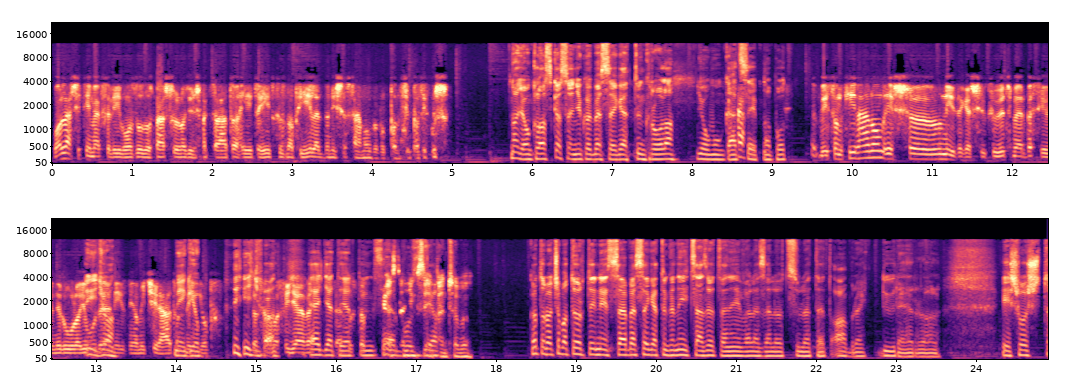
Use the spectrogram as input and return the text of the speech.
vallási témák felé vonzódott, másfelől nagyon is megtalálta a helyét a hétköznapi életben, és a számomra roppant szimpatikus. Nagyon klassz, köszönjük, hogy beszélgettünk róla. Jó munkát, szép napot! Viszont kívánom, és nézegessük őt, mert beszélni róla jó, Így de van. nézni, amit csinált, még, még jobb. jobb. Így van. A Egyetértünk. Köszönjük szépen, Csaba. Katona Csaba történésszel beszélgettünk a 450 évvel ezelőtt született Albrecht Dürerről. És most,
